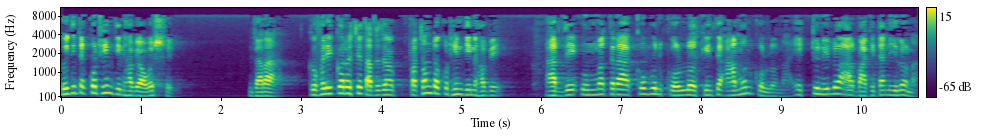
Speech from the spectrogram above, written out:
ওই দিনটা কঠিন দিন হবে অবশ্যই। যারা কুফরি করেছে তাদের জন্য প্রচণ্ড কঠিন দিন হবে। আর যে উম্মতরা কবুল করল কিন্তু আমল করল না, একটু নিল আর বাকিটা নিল না,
